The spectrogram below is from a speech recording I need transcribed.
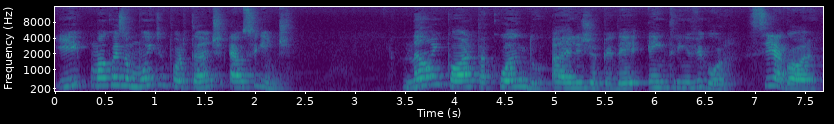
E uma coisa muito importante é o seguinte: não importa quando a LGPD entre em vigor, se agora,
